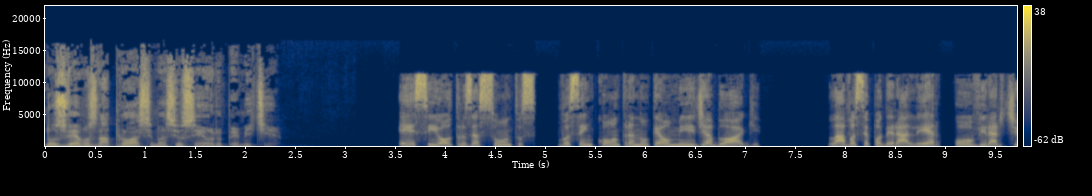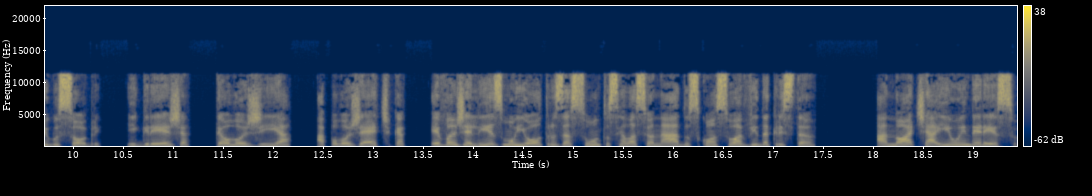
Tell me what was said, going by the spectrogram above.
Nos vemos na próxima, se o Senhor o permitir. Esse e outros assuntos você encontra no Teomídia Blog. Lá você poderá ler ou ouvir artigos sobre igreja, teologia, apologética, evangelismo e outros assuntos relacionados com a sua vida cristã. Anote aí o endereço:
